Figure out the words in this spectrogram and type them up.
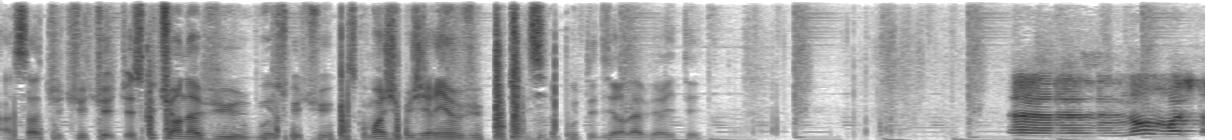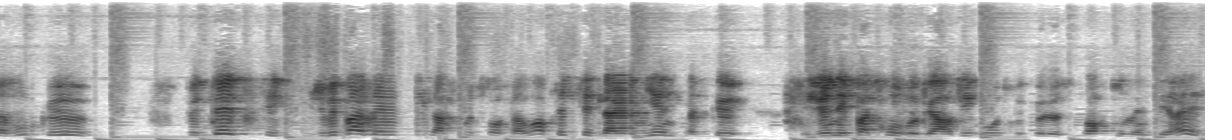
à, ça? Tu, Est-ce que tu en as vu ou est-ce que tu Parce que moi, j'ai rien vu pour te dire la vérité. Euh, non, moi, je t'avoue que peut-être, je vais pas mettre la faute sans savoir. Peut-être c'est de la mienne parce que je n'ai pas trop regardé autre que le sport qui m'intéresse.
